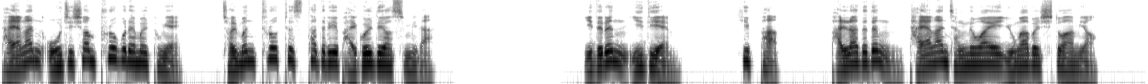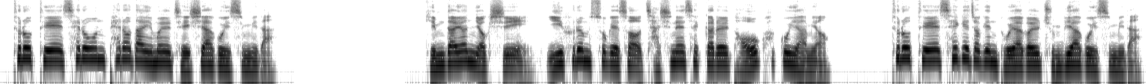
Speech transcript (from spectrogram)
다양한 오디션 프로그램을 통해 젊은 트로트 스타들이 발굴되었습니다. 이들은 EDM, 힙합, 발라드 등 다양한 장르와의 융합을 시도하며 트로트의 새로운 패러다임을 제시하고 있습니다. 김다연 역시 이 흐름 속에서 자신의 색깔을 더욱 확고히 하며 트로트의 세계적인 도약을 준비하고 있습니다.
